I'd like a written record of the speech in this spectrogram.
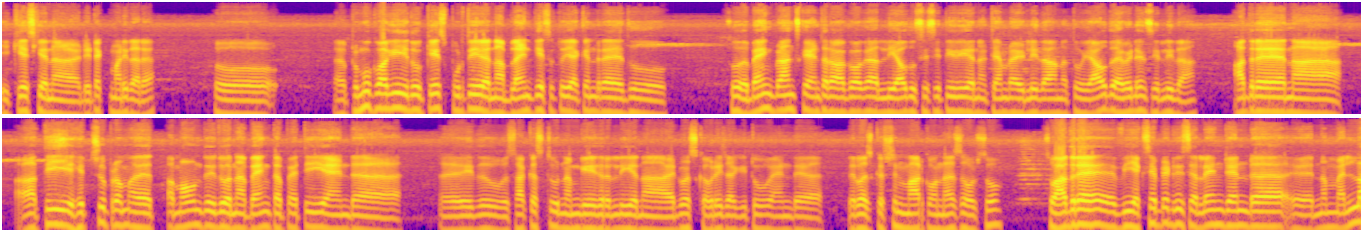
ಈ ಕೇಸ್ಗೆ ಡಿಟೆಕ್ಟ್ ಮಾಡಿದ್ದಾರೆ. ಸೊ ಪ್ರಮುಖವಾಗಿ ಇದು ಕೇಸ್ ಪೂರ್ತಿ ಬ್ಲೈಂಡ್ ಕೇಸ್ ಇತ್ತು. ಯಾಕೆಂದರೆ ಇದು ಸೊ ಬ್ಯಾಂಕ್ ಬ್ರಾಂಚ್ಗೆ ಎಂಟರ್ ಆಗುವಾಗ ಅಲ್ಲಿ ಯಾವುದು ಸಿ ಸಿ ಟಿ ವಿಯನ್ನು ಕ್ಯಾಮ್ರಾ ಇರಲಿಲ್ಲ ಮತ್ತು ಯಾವುದು ಎವಿಡೆನ್ಸ್ ಇರಲಿಲ್ಲ. ಆದರೆ ನಾ ಅತಿ ಹೆಚ್ಚು ಪ್ರಮ ಅಮೌಂಟ್ ಇದು ನಾ ಬ್ಯಾಂಕ್ ಡಕೈತಿ ಆ್ಯಂಡ್ ಇದು ಸಾಕಷ್ಟು ನಮಗೆ ಇದರಲ್ಲಿ ಏನ ಅಡ್ವರ್ಸ್ ಕವರೇಜ್ ಆಗಿತ್ತು and there was question mark on us also so ಆದರೆ we accepted this challenge and ನಮ್ಮೆಲ್ಲ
